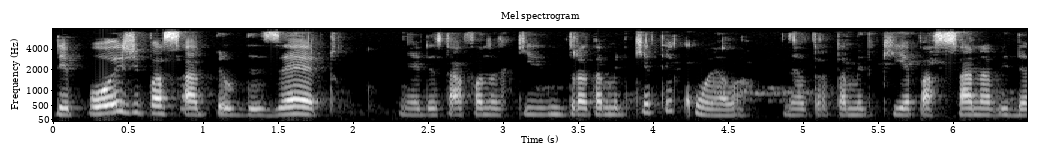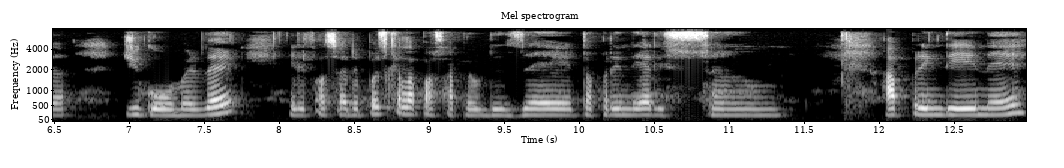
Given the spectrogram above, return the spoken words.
Depois de passar pelo deserto, né, Deus estava falando aqui do tratamento que ia ter com ela, né, o tratamento que ia passar na vida de Gomer, né? Ele falou assim, ó, depois que ela passar pelo deserto, aprender a lição, aprender, né,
